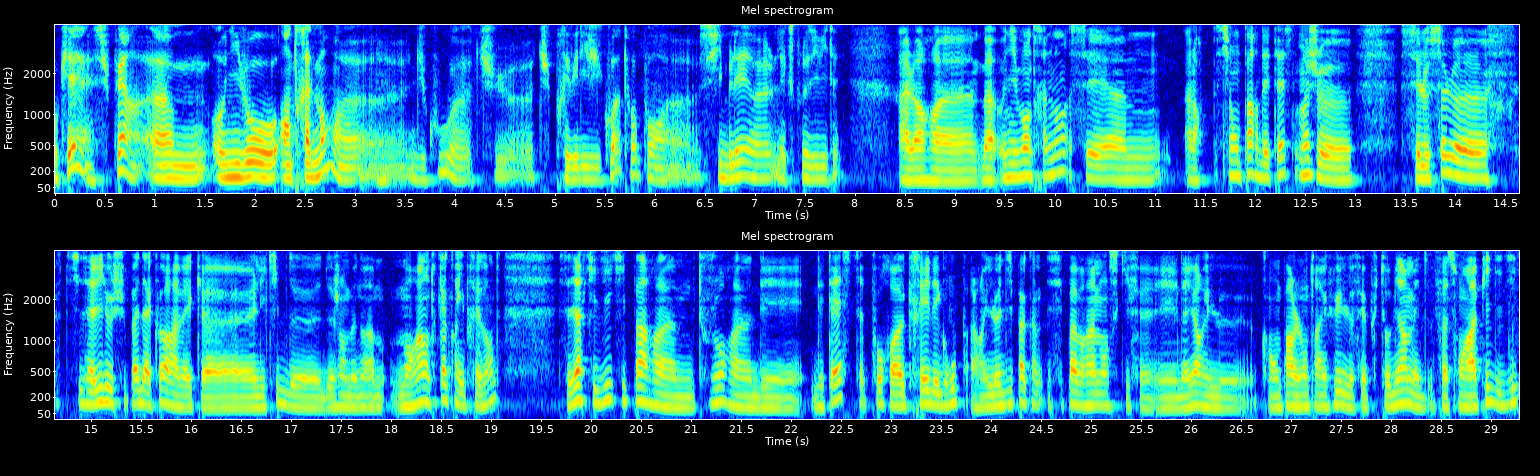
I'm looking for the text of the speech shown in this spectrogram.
Ok, super. Euh, au niveau entraînement, euh, du coup, euh, tu, privilégies quoi, toi, pour cibler l'explosivité? Alors, bah, au niveau entraînement, c'est. alors, si on part des tests, moi, je. c'est le seul petit avis où je ne suis pas d'accord avec l'équipe de, Jean-Benoît Morin, en tout cas quand il présente. C'est-à-dire qu'il dit qu'il part toujours des, tests pour créer des groupes. Alors il le dit pas comme, c'est pas vraiment ce qu'il fait. Et d'ailleurs, quand on parle longtemps avec lui, il le fait plutôt bien, mais de façon rapide, il dit,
